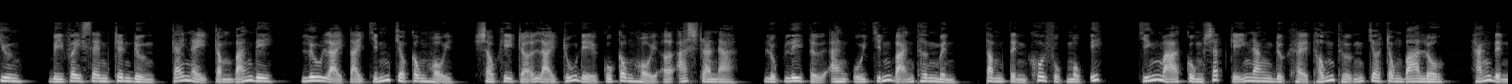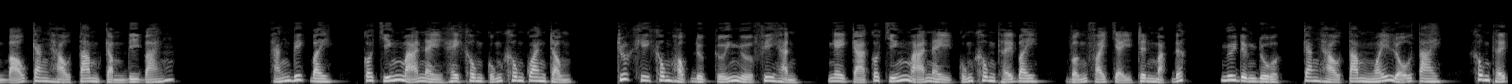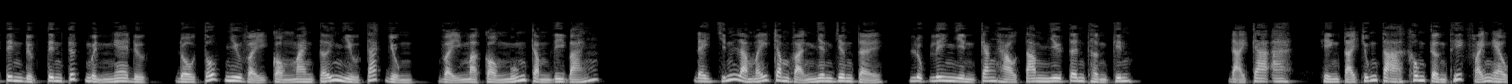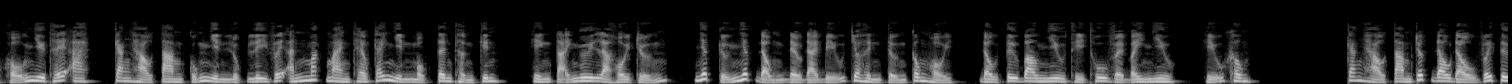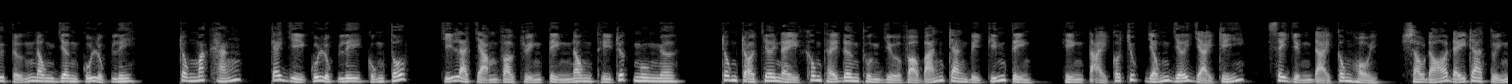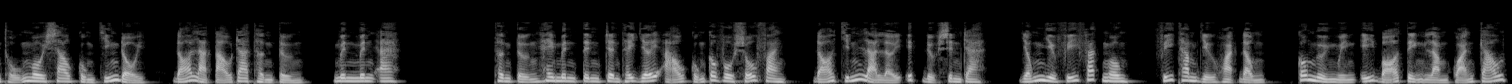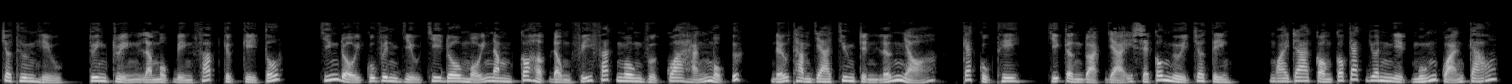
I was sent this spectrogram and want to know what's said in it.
chương, bị vây xem trên đường, cái này cầm bán đi, lưu lại tài chính cho công hội, sau khi trở lại trú địa của công hội ở Astrana, Lục Ly tự an ủi chính bản thân mình, tâm tình khôi phục một ít, chiến mã cùng sách kỹ năng được hệ thống thưởng cho trong ba lô, hắn định bảo căn hào tam cầm đi bán. Hắn biết bay, có chiến mã này hay không cũng không quan trọng, trước khi không học được cưỡi ngựa phi hành, ngay cả có chiến mã này cũng không thể bay, vẫn phải chạy trên mặt đất. Ngươi đừng đùa, căn hào tam ngoáy lỗ tai, không thể tin được tin tức mình nghe được, đồ tốt như vậy còn mang tới nhiều tác dụng, vậy mà còn muốn cầm đi bán. Đây chính là mấy trăm vạn nhân dân tệ, Lục Ly nhìn căn hào tam như tên thần kinh. Đại ca A, hiện tại chúng ta không cần thiết phải nghèo khổ như thế A, căn hào tam cũng nhìn Lục Ly với ánh mắt mang theo cái nhìn một tên thần kinh, hiện tại ngươi là hội trưởng, nhất cử nhất động đều đại biểu cho hình tượng công hội, đầu tư bao nhiêu thì thu về bấy nhiêu, hiểu không? Căn hào tam rất đau đầu với tư tưởng nông dân của Lục Ly. Trong mắt hắn, cái gì của Lục Ly cũng tốt, chỉ là chạm vào chuyện tiền nông thì rất ngu ngơ. Trong trò chơi này không thể đơn thuần dựa vào bán trang bị kiếm tiền, hiện tại có chút giống giới giải trí, xây dựng đại công hội, sau đó đẩy ra tuyển thủ ngôi sao cùng chiến đội, đó là tạo ra thần tượng, Minh Minh A. Thần tượng hay minh tinh trên thế giới ảo cũng có vô số fan, đó chính là lợi ích được sinh ra, giống như phí phát ngôn, phí tham dự hoạt động, có người nguyện ý bỏ tiền làm quảng cáo cho thương hiệu, tuyên truyền là một biện pháp cực kỳ tốt. Chiến đội của Vinh Diệu Chi Đô mỗi năm có hợp đồng phí phát ngôn vượt qua hẳn một ức, nếu tham gia chương trình lớn nhỏ, các cuộc thi, chỉ cần đoạt giải sẽ có người cho tiền. Ngoài ra còn có các doanh nghiệp muốn quảng cáo.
